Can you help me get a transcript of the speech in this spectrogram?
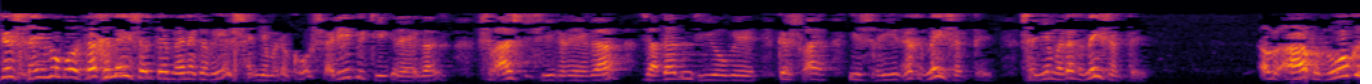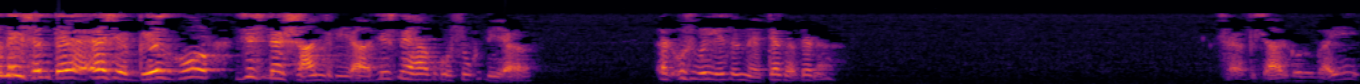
जिस संयम को रख नहीं सकते। मैंने कभी संयम रखो, शरीर भी ठीक रहेगा, स्वास्थ्य ठीक रहेगा, ज़्यादा दिन जियोगे, कि ये शरीर रख नहीं सकते, संयम रख नहीं सकते। अब आप रोक नहीं सकते ऐसे वेग को जिसने शांत किया, जिसने आपको सुख दिया। और उस वजह से हत्या कर देना विचार करो भाई,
